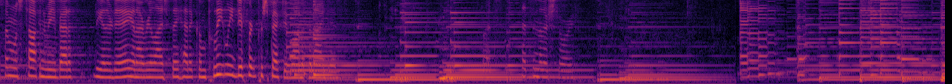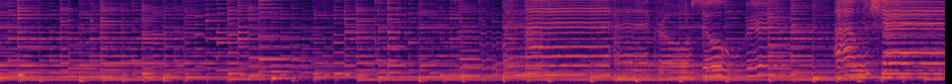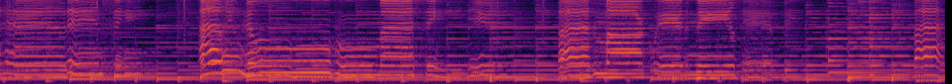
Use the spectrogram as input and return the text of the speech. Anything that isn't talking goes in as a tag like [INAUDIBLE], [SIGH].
Someone was talking to me about it the other day, and I realized they had a completely different perspective on it than I did. But that's another story. Savior by the mark where the nails have been. By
